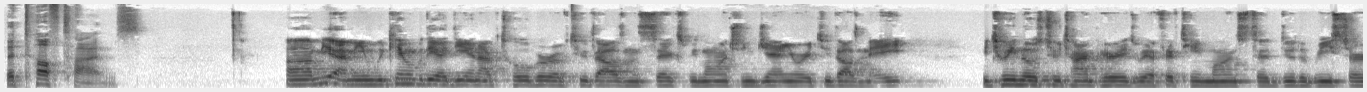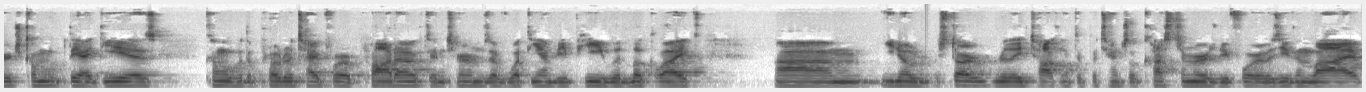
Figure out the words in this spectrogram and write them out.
the tough times? Um, yeah, I mean, we came up with the idea in October of 2006. We launched in January 2008. Between those two time periods, we had 15 months to do the research, come up with the ideas, come up with a prototype for a product in terms of what the MVP would look like. Um, you know, start really talking to potential customers before it was even live.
